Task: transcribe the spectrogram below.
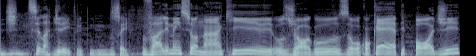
de, sei lá, direito, não sei. Vale mencionar que os jogos ou qualquer app pode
